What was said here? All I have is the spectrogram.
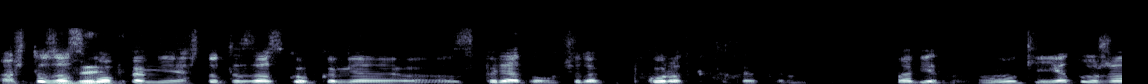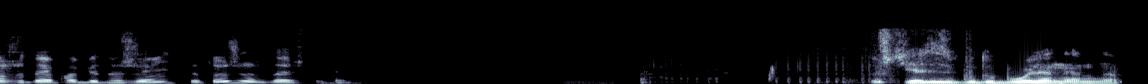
а что за скобками, что ты за скобками спрятал? Что так коротко такое? Победу. Ну, окей, я тоже ожидаю победы. Жень, ты тоже ожидаешь победу? Слушайте, я здесь буду более, наверное,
